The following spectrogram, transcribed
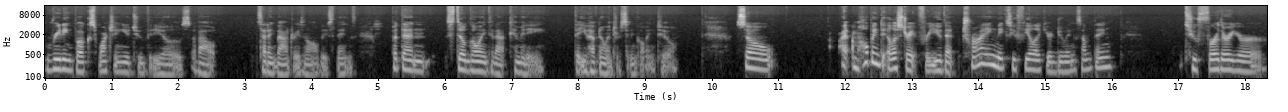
reading books, watching YouTube videos about setting boundaries and all these things, but then still going to that committee that you have no interest in going to. So I, I'm hoping to illustrate for you that trying makes you feel like you're doing something to further your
